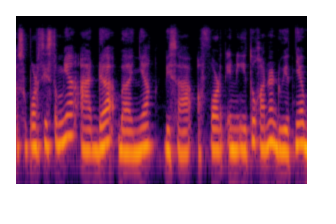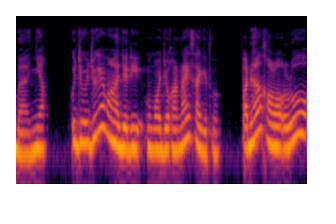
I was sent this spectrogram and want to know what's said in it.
support sistemnya ada banyak, bisa afford ini itu karena duitnya banyak. Ujung-ujungnya malah jadi memojokkan Raisa gitu. Padahal kalau lu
